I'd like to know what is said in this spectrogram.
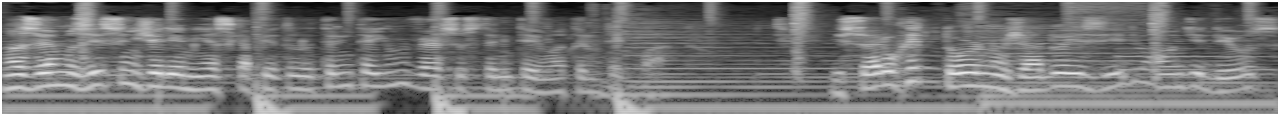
Nós vemos isso em Jeremias capítulo 31, versos 31 a 34. Isso era o retorno já do exílio, onde Deus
